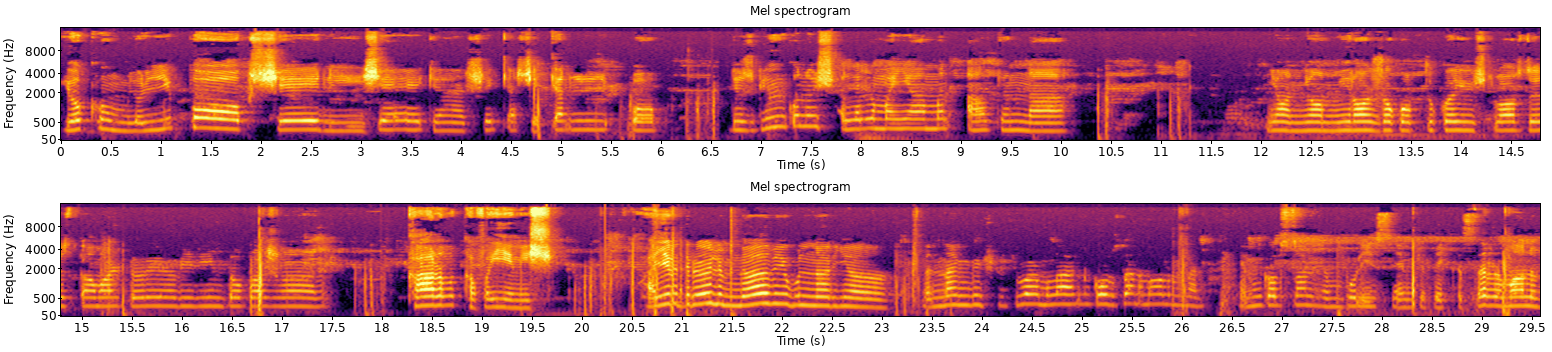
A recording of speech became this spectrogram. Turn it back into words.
Yokum lollipop, Shelly, şeker, şeker, şeker, lollipop. Düzgün konuş alırım ayağımın altına. Yan yan virajda koptu kayışlar, ses kamartları bizim tofaşlar. Karl kafayı yemiş. Hayırdır oğlum ne yapıyor bunlar ya? Benden güçlüsü var mı lan? Korsanım oğlum ben. Hem korsan hem polis hem köpek ısırırım oğlum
